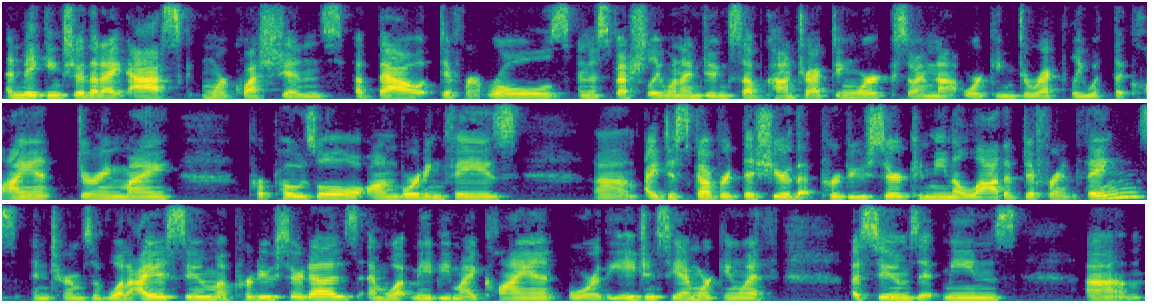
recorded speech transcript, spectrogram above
and making sure that I ask more questions about different roles and especially when I'm doing subcontracting work. So I'm not working directly with the client during my proposal onboarding phase um, I discovered this year that producer can mean a lot of different things in terms of what I assume a producer does and what maybe my client or the agency I'm working with assumes it means. Um,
